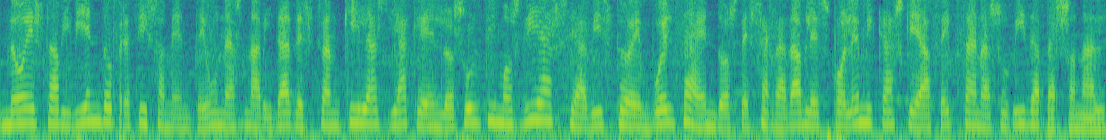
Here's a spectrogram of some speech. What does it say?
no está viviendo precisamente unas navidades tranquilas ya que en los últimos días se ha visto envuelta en dos desagradables polémicas que afectan a su vida personal.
